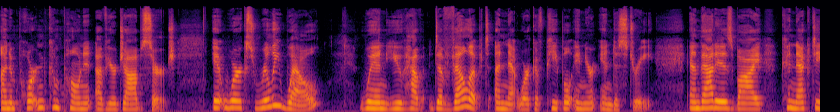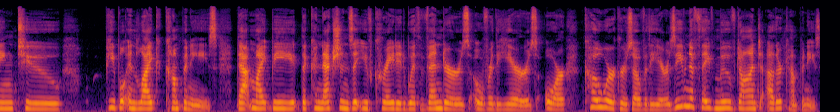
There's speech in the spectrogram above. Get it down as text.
an important component of your job search. It works really well when you have developed a network of people in your industry, and that is by connecting to people in like companies. That might be the connections that you've created with vendors over the years or coworkers over the years, even if they've moved on to other companies.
